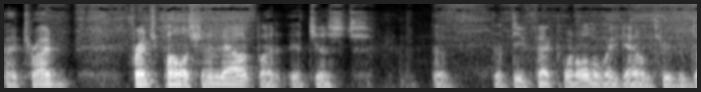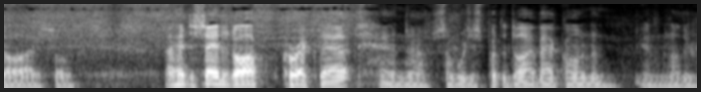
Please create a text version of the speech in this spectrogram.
I tried French polishing it out, but it just, the, the defect went all the way down through the dye. So I had to sand it off, correct that. And uh, so we'll just put the dye back on and, and another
